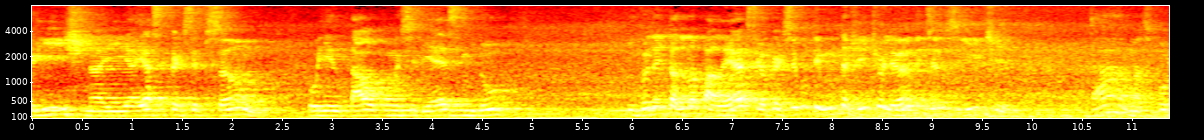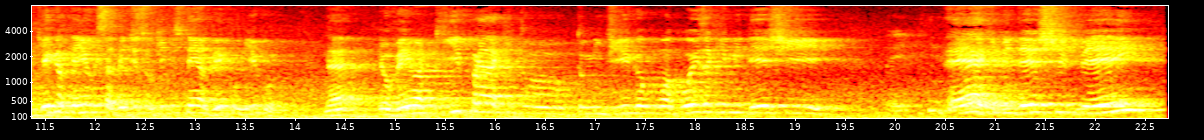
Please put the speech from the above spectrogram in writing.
Krishna e aí essa percepção oriental com esse viés hindu enquanto a gente está dando a palestra, eu percebo que tem muita gente olhando e dizendo o seguinte: tá, mas por que, que eu tenho que saber disso? O que, que isso tem a ver comigo? Né? Eu venho aqui para que tu, tu me diga alguma coisa que me deixe. É, que me deixe bem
